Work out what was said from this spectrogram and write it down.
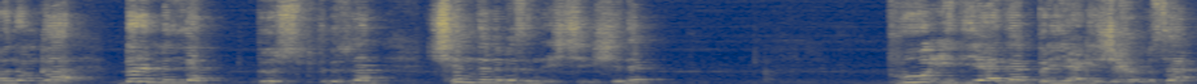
bununla bir millet bu süptümüzden Çin dilimizin iş, işini bu ideyada bir yerga yıkılmışsa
